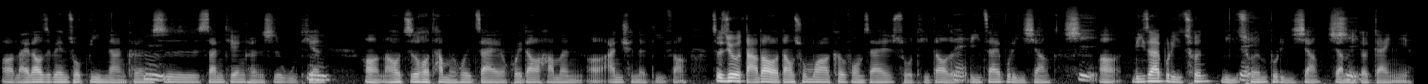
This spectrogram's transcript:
嗯、呃来到这边做避难，可能是三天，嗯、可能是五天。嗯啊，然后之后他们会再回到他们呃安全的地方，这就达到了当初莫拉克风灾所提到的离灾不离乡，是啊，离灾不离村，离村不离乡这样的一个概念。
